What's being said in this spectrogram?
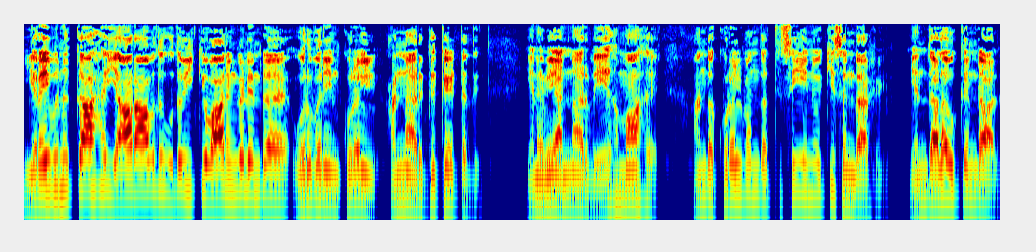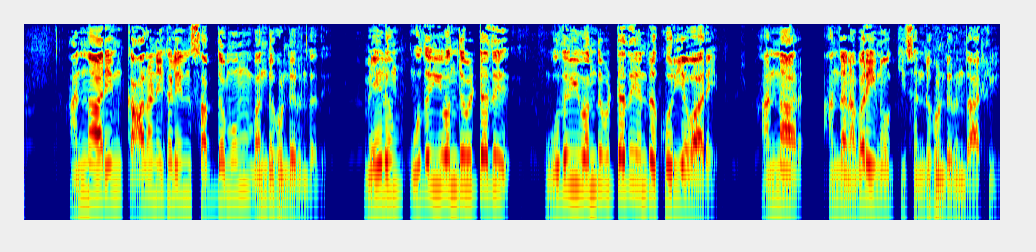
இறைவனுக்காக யாராவது உதவிக்கு வாருங்கள் என்ற ஒருவரின் குரல் அன்னாருக்கு கேட்டது. எனவே அன்னார் வேகமாக அந்த குரல் வந்த திசையை நோக்கி சென்றார்கள். எந்த அளவுக்கென்றால் அன்னாரின் காலணிகளின் சப்தமும் வந்து கொண்டிருந்தது. மேலும் உதவி வந்துவிட்டது உதவி வந்துவிட்டது என்று கூறியவாறே அன்னார் அந்த நபரை நோக்கி சென்று கொண்டிருந்தார்கள்.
